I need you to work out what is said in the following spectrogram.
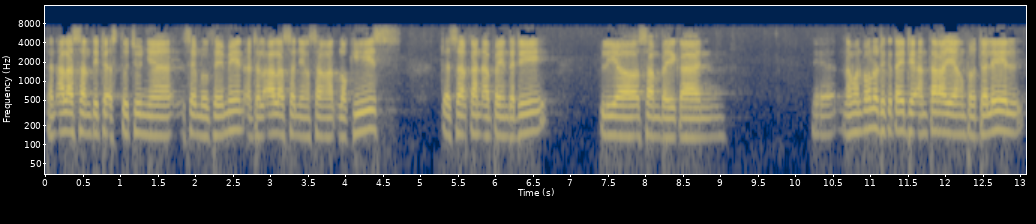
Dan alasan tidak setujunya Sayyid Nuthaimin adalah alasan yang sangat logis. Dasarkan apa yang tadi beliau sampaikan. Ya, namun perlu diketahui di antara yang berdalil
